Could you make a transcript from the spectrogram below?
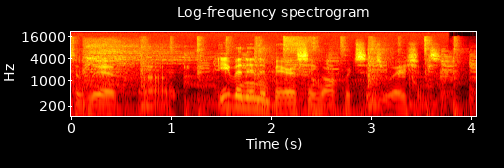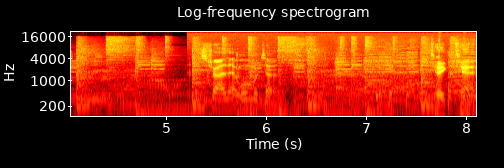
to live, uh, even in embarrassing, awkward situations. Let's try that one more time. Okay. Take 10.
